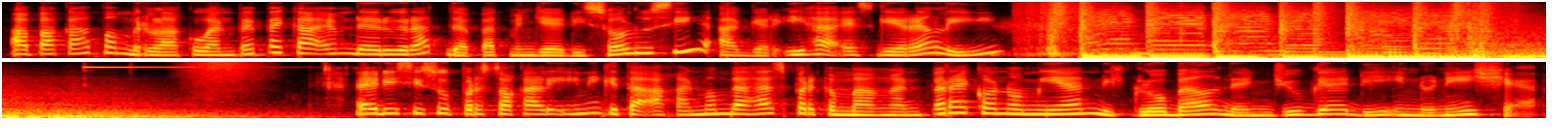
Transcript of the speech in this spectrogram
Apakah pemberlakuan PPKM darurat dapat menjadi solusi agar IHSG rally? Edisi Superstock kali ini kita akan membahas perkembangan perekonomian di global dan juga di Indonesia.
